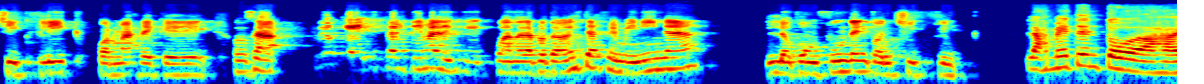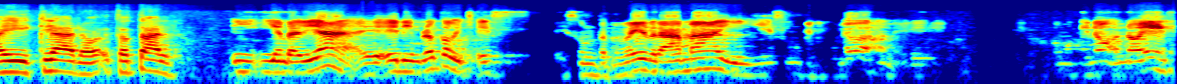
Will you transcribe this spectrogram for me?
chick flick, por más de que, o sea, creo que ahí está el tema de que cuando la protagonista es femenina, lo confunden con chick flick. Las meten todas ahí, claro, total. Y, en realidad, Erin Brockovich es, es un re drama y es un peliculón. Eh, que no, no es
